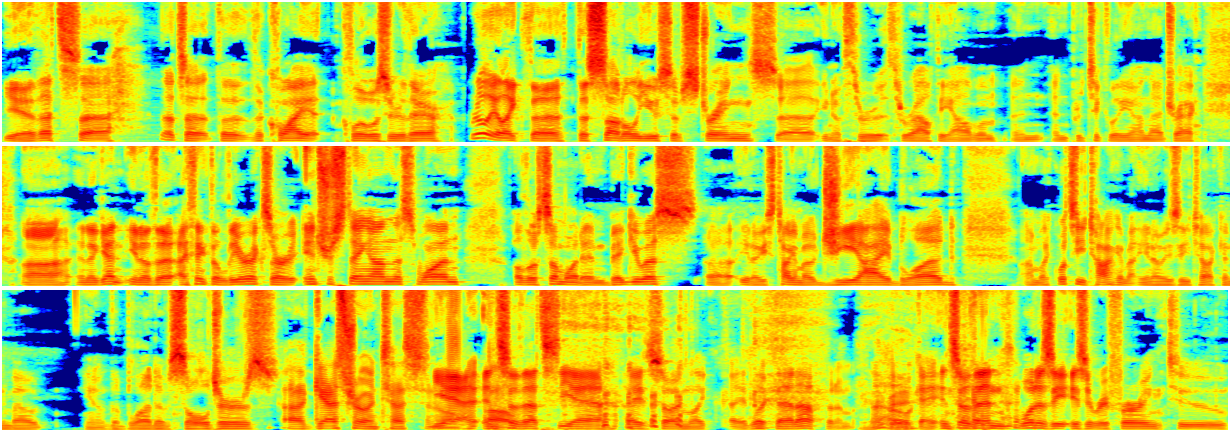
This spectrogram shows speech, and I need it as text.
Yeah, that's uh, that's a the the quiet closer there. Really like the the subtle use of strings, uh, you know, through throughout the album, and and particularly on that track. Uh, and again, you know, the I think the lyrics are interesting on this one, although somewhat ambiguous. Uh, you know, he's talking about GI blood. I'm like, what's he talking about? You know, is he talking about you know the blood of soldiers? Uh, gastrointestinal. Yeah, and Oh. so that's yeah. I, so I'm like, I looked that up, and I'm like, oh, okay. And so then, what is he? Is it referring to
